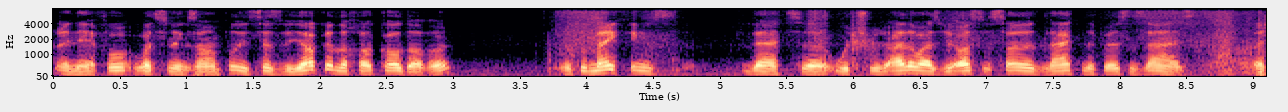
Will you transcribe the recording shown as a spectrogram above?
And therefore, what's an example? It says, "V'yakad l'chal kol davar." It will make things that uh, which would otherwise be also solid light in the person's eyes. Where it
